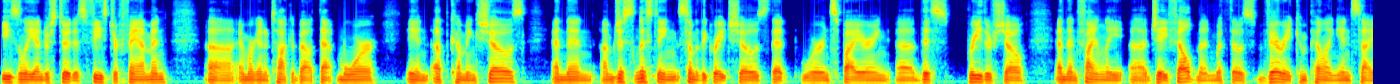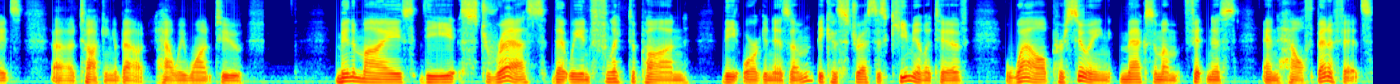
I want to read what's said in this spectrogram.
easily understood as feast or famine. Uh, and we're going to talk about that more in upcoming shows. And then I'm just listing some of the great shows that were inspiring uh, this breather show. And then finally, uh, Jay Feldman with those very compelling insights uh, talking about how we want to minimize the stress that we inflict upon the organism because stress is cumulative while pursuing maximum fitness and health benefits.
